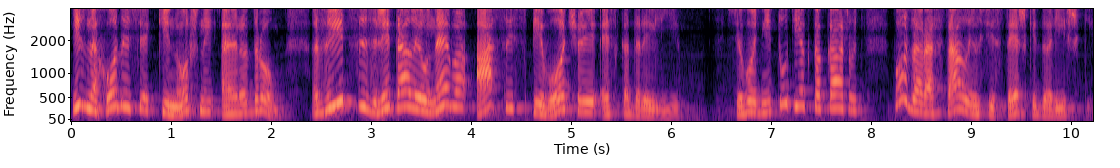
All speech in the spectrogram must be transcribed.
і знаходився кіношний аеродром. Звідси злітали у небо аси співочої ескадрильї. Сьогодні тут, як то кажуть, позаростали усі стежки доріжки.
